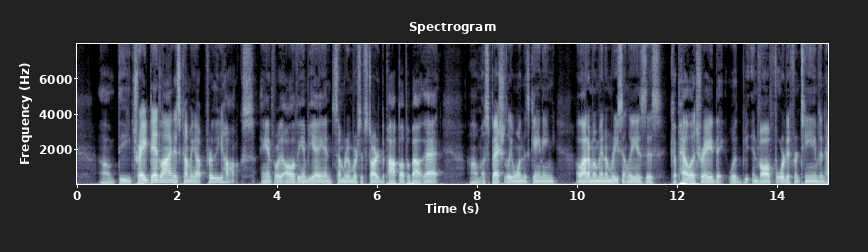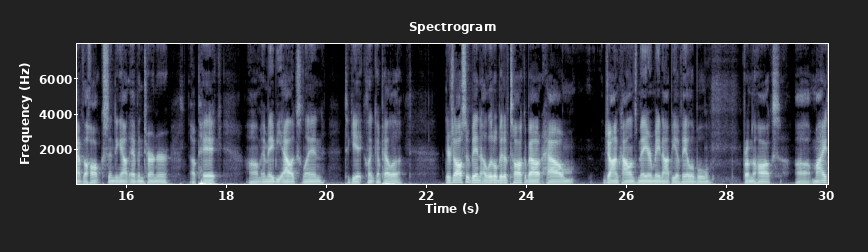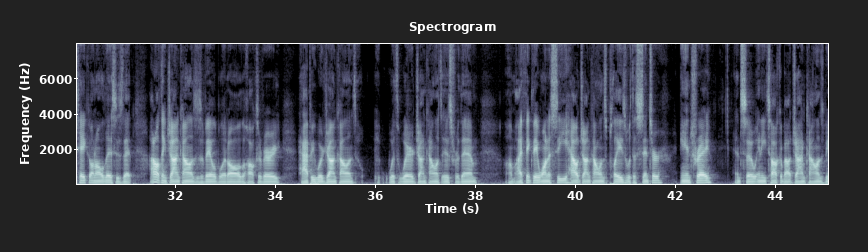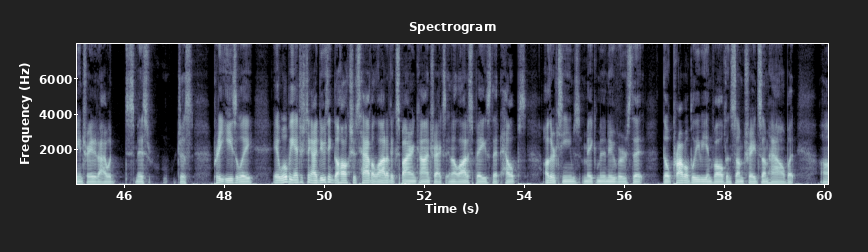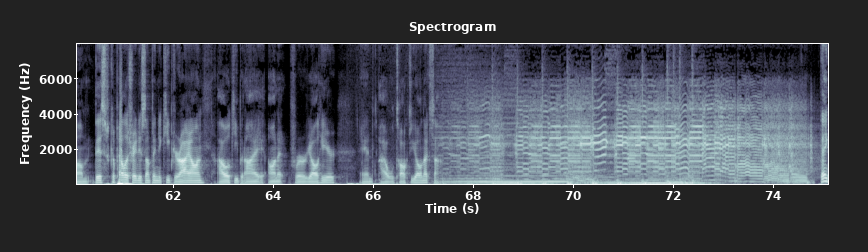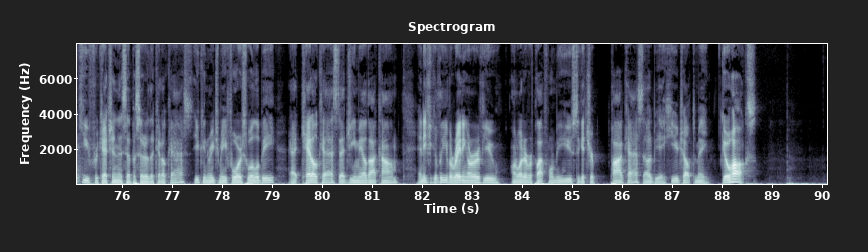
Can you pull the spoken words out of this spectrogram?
Um, the trade deadline is coming up for the Hawks and for all of the NBA, and some rumors have started to pop up about that. Um, especially one that's gaining a lot of momentum recently is this Capela trade that would be, involve four different teams and have the Hawks sending out Evan Turner, a pick, um, and maybe Alex Len to get Clint Capela. There's also been a little bit of talk about how John Collins may or may not be available from the Hawks. Uh, my take on all this is that I don't think John Collins is available at all. The Hawks are very happy where John Collins with where John Collins is for them. Um, I think they want to see how John Collins plays with a center and Trae. and so any talk about John Collins being traded, I would dismiss just pretty easily. It will be interesting. I do think the Hawks just have a lot of expiring contracts and a lot of space that helps other teams make maneuvers that they'll probably be involved in some trade somehow. But um, this Capela trade is something to keep your eye on. I will keep an eye on it for y'all here, and I will talk to y'all next time. Thank you for catching this episode of the Kettlecast. You can reach me, Forrest Willoughby, at kettlecast at gmail.com. And if you could leave a rating or a review on whatever platform you use to get your podcast, that would be a huge help to me. Go Hawks!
